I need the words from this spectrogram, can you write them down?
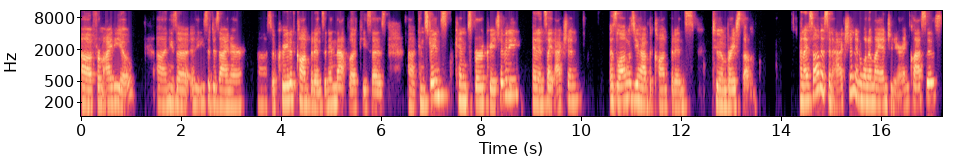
uh, from IDEO, uh, and he's a he's a designer uh, so creative confidence. And in that book, he says, uh, constraints can spur creativity and incite action as long as you have the confidence to embrace them. And I saw this in action in one of my engineering classes.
